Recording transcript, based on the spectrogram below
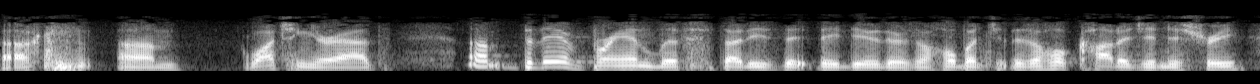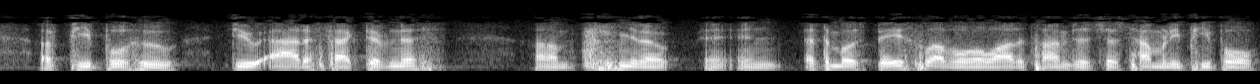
uh, um, watching your ads. Um, but they have brand lift studies that they do. There's a whole bunch. Of, there's a whole cottage industry of people who do ad effectiveness. You know, and at the most base level, a lot of times it's just how many people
